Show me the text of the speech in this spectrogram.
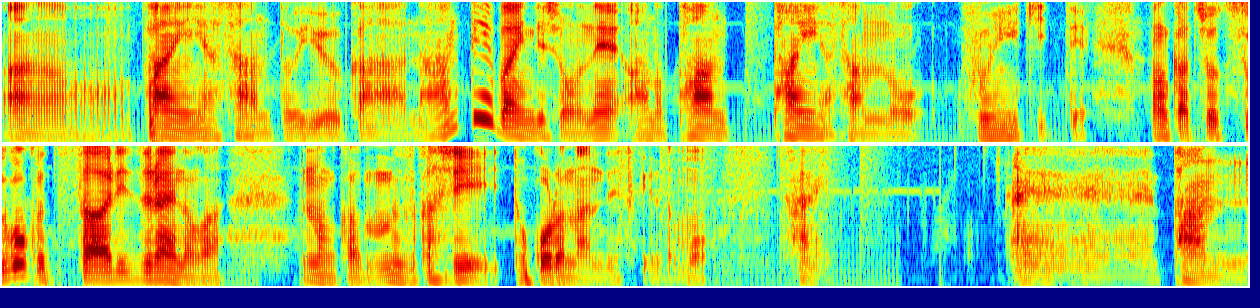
あのパン屋さんというか何て言えばいいんでしょうね。あのパンパン屋さんの雰囲気って。なんかちょっとすごく伝わりづらいのがなんか難しいところなんですけれども。はい。えー、パン、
